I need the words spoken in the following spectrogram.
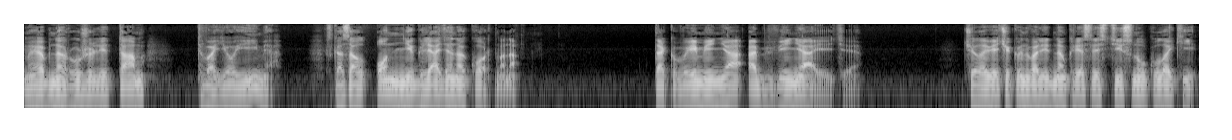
Мы обнаружили там твое имя, сказал он, не глядя на Кортмана. Так вы меня обвиняете? Человечек в инвалидном кресле стиснул кулаки.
